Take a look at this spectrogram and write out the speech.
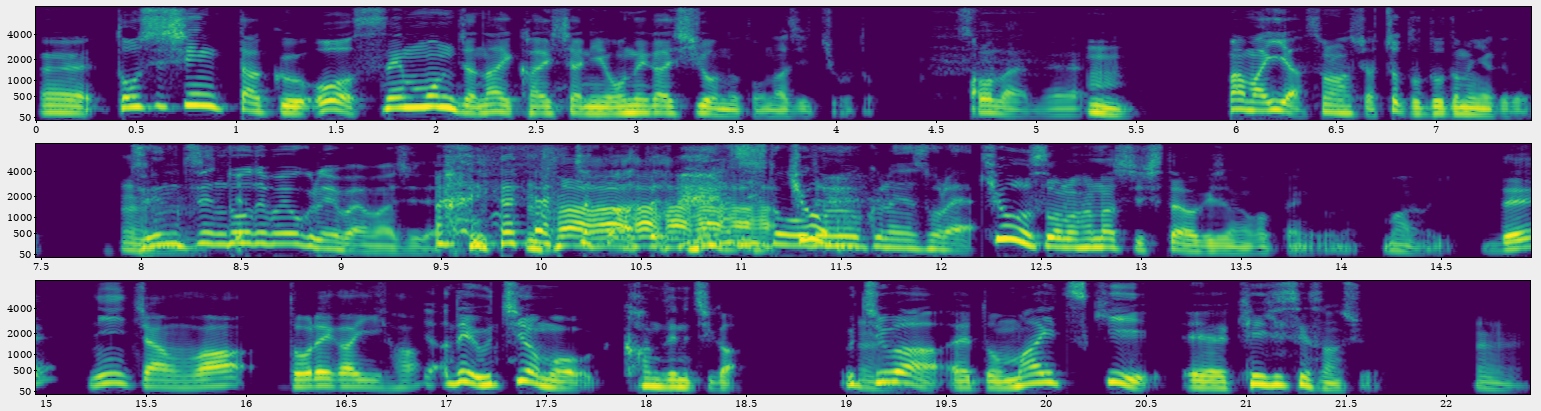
えー投資信託を専門じゃない会社にお願いしようのと同じっていうこと。そうだよねう。ん。まあまあいいや、その話はちょっとどうでもいいんやけど。全然どうでもよくねえばよ、マジで。マちょっと待ってジどうでもよくねえ、それ。今日その話したいわけじゃなかったんやけどね。まあいい。で、兄ちゃんはどれがいい派？いや、で、うちはもう完全に違う。うちは、えっ、と、毎月、えー経費生産しよう。うん。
